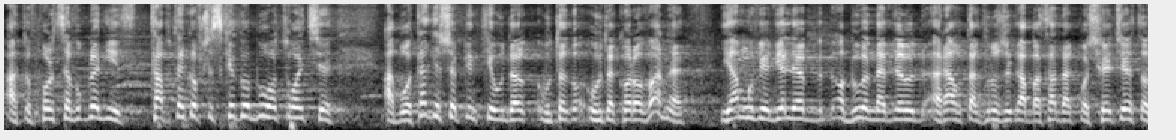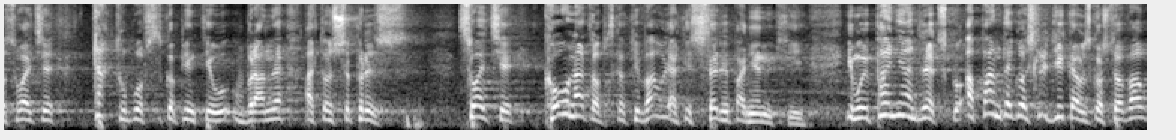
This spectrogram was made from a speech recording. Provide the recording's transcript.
a to w Polsce w ogóle nic. Tam tego wszystkiego było, słuchajcie, a było tak jeszcze pięknie udekorowane. Ja mówię, wiele, byłem na wielu rautach w różnych ambasadach po świecie, to słuchajcie, tak to było wszystko pięknie ubrane, a to jeszcze prysz. Słuchajcie, koło na to obskakiwały jakieś cztery panienki. I mówi, panie Andreczku, a pan tego śledzika już kosztował?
